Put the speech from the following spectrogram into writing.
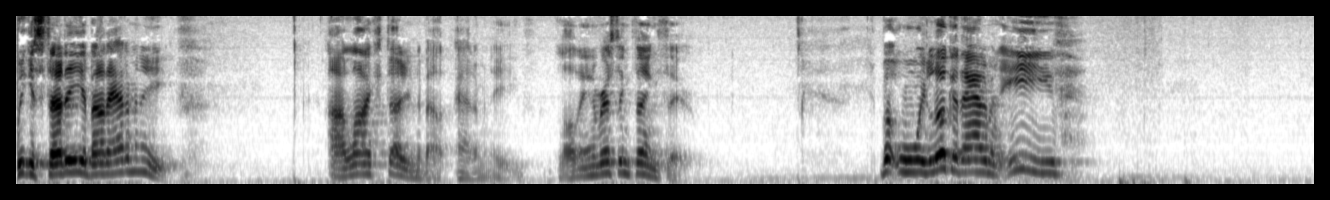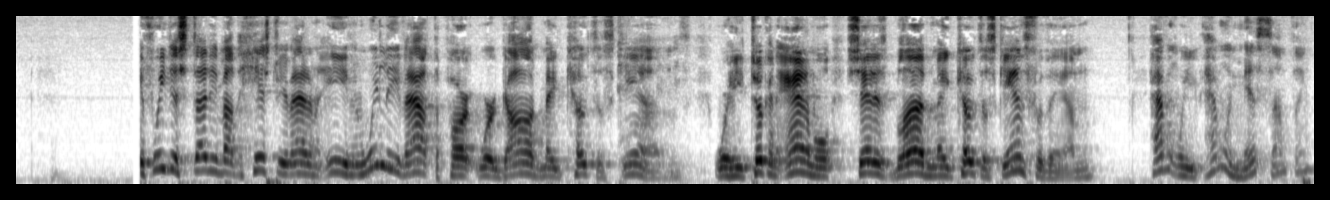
We could study about Adam and Eve. I like studying about Adam and Eve. A lot of interesting things there. But when we look at Adam and Eve, if we just study about the history of Adam and Eve and we leave out the part where God made coats of skins, where he took an animal, shed his blood, and made coats of skins for them, haven't we, haven't we missed something?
